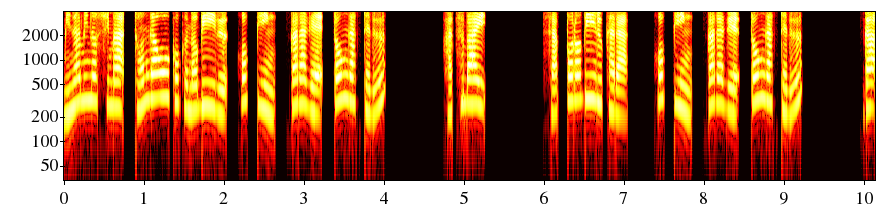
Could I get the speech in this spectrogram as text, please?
南の島、トンガ王国のビール、ホッピン、ガラゲ、トンガってる？発売。札幌ビールから、ホッピン、ガラゲ、トンガってる？が、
